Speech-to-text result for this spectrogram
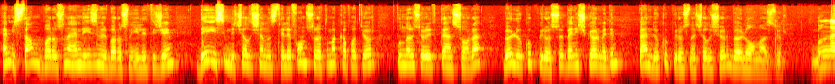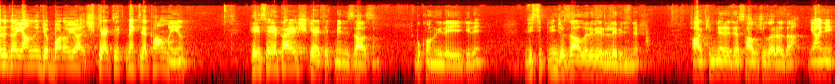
hem İstanbul Barosu'na hem de İzmir Barosu'na ileteceğim. D isimli çalışanınız telefon suratıma kapatıyor. Bunları söyledikten sonra böyle hukuk bürosu ben hiç görmedim. Ben de hukuk bürosunda çalışıyorum böyle olmaz diyor. Bunları da yalnızca baroya şikayet etmekle kalmayın. HSYK'ya şikayet etmeniz lazım bu konuyla ilgili. Disiplin cezaları verilebilir. Hakimlere de savcılara da. Yani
